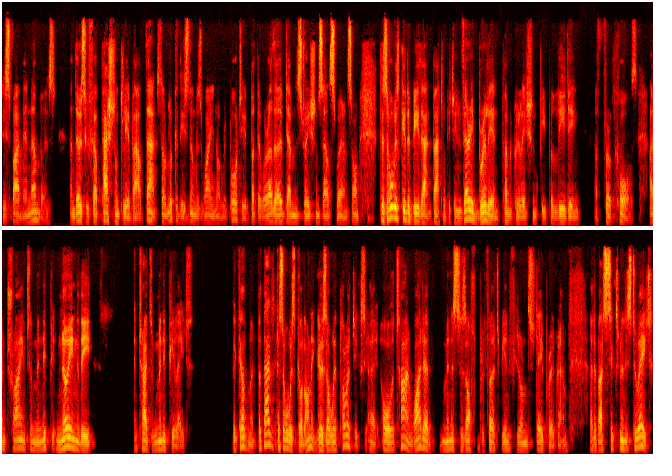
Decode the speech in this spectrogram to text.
despite their numbers. And those who felt passionately about that so look at these numbers, why are you not reporting it? But there were other demonstrations elsewhere and so on. There's always going to be that battle between very brilliant public relation people leading for a cause and trying to manipulate, knowing the, and trying to manipulate the government. But that has always gone on. It goes on with politics uh, all the time. Why do ministers often prefer to be interviewed on the Today program at about six minutes to eight?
